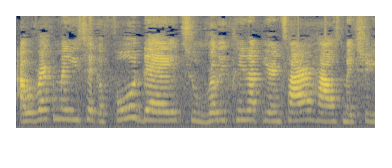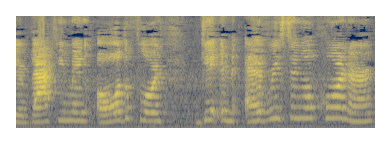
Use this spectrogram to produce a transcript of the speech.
I would recommend you take a full day to really clean up your entire house. Make sure you're vacuuming all the floors. Get in every single corner.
